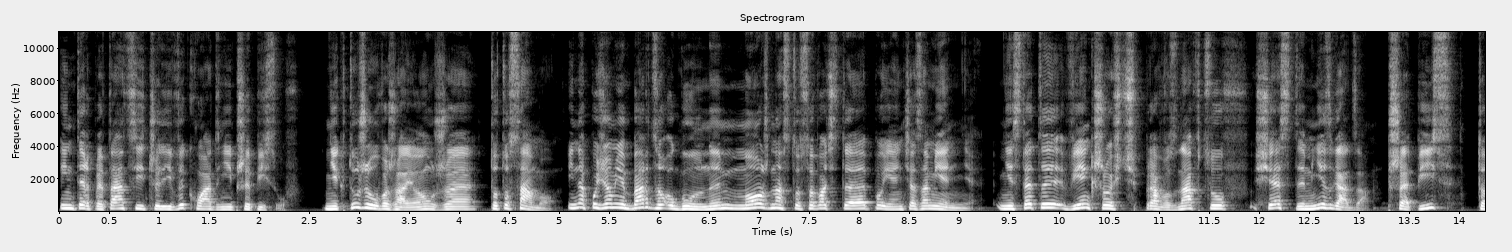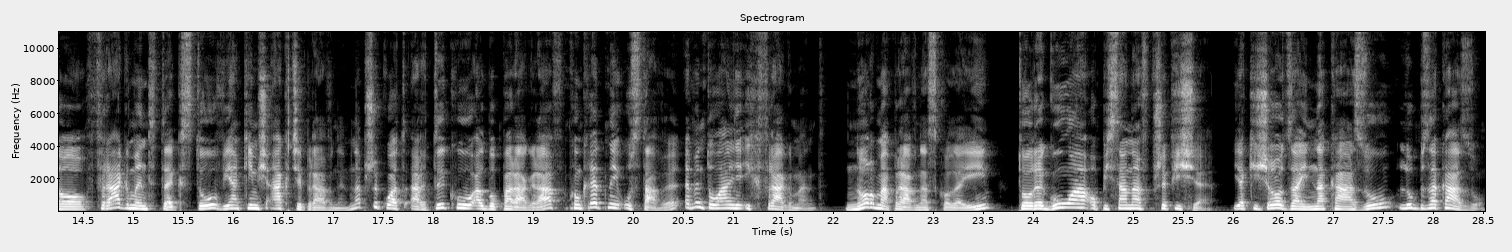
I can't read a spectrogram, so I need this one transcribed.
interpretacji, czyli wykładni przepisów. Niektórzy uważają, że to to samo i na poziomie bardzo ogólnym można stosować te pojęcia zamiennie. Niestety większość prawoznawców się z tym nie zgadza. Przepis to fragment tekstu w jakimś akcie prawnym, na przykład artykuł albo paragraf konkretnej ustawy, ewentualnie ich fragment. Norma prawna z kolei to reguła opisana w przepisie, jakiś rodzaj nakazu lub zakazu,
